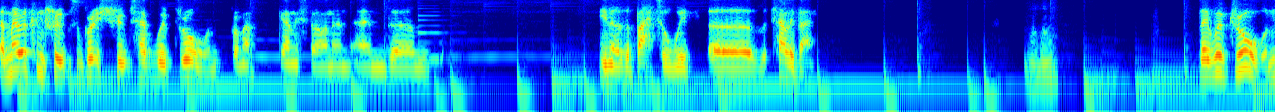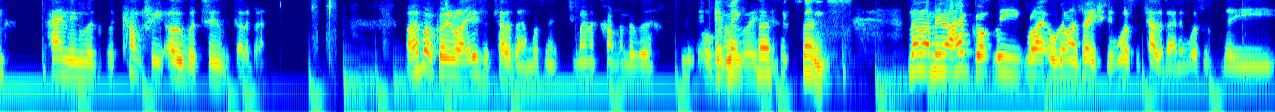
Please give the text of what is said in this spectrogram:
American troops and British troops have withdrawn from Afghanistan and, and um, you know, the battle with uh, the Taliban. Mm-hmm. They've withdrawn, handing the, the country over to the Taliban. I hope I've got it right. It is the Taliban, wasn't it? Jermaine, I can't remember the It makes perfect sense. No, no, I mean, I have got the right organisation. It was the Taliban. It wasn't the.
